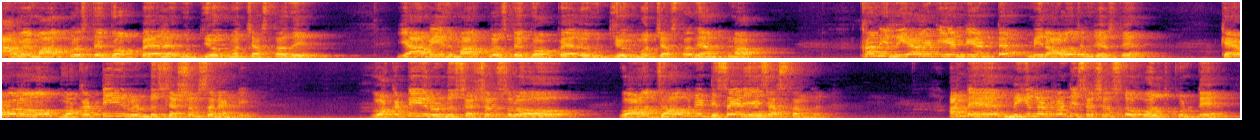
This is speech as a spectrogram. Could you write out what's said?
అరవై మార్కులు వస్తే గొప్పలే ఉద్యోగం వచ్చేస్తుంది. యాభై ఐదు మార్కులు వస్తే గొప్పలే ఉద్యోగం వచ్చేస్తుంది అంటున్నారు. కానీ రియాలిటీ ఏంటి అంటే మీరు ఆలోచన చేస్తే కేవలం ఒకటి రెండు సెషన్స్ అనండి. ఒకటి రెండు సెషన్స్లో వాళ్ళ జాబ్ని డిసైడ్ చేసేస్తుంది. అంటే మిగిలినటువంటి సెషన్స్తో పోల్చుకుంటే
